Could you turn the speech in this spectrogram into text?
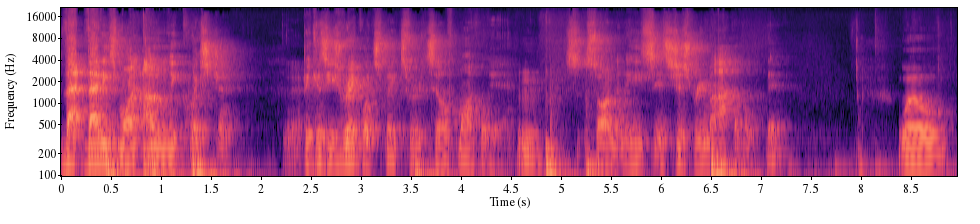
That that is my only question. Because his record speaks for itself, Michael. Yeah. Hmm. S- Simon, he's it's just remarkable. Yeah. Well,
